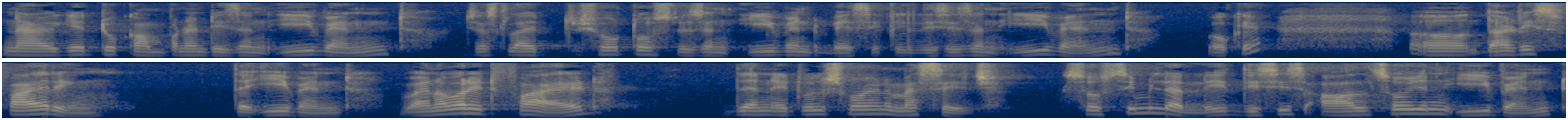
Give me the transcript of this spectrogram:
Navigate to component is an event. Just like show toast is an event basically. This is an event okay? Uh, that is firing the event. Whenever it fired then it will show a message. So similarly this is also an event.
